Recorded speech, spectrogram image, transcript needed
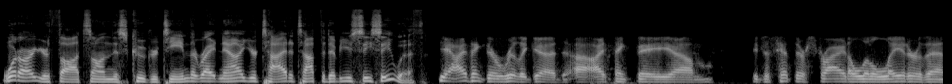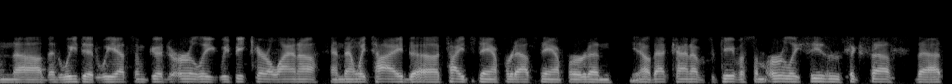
What are your thoughts on this Cougar team that right now you're tied atop the WCC with? Yeah, I think they're really good. Uh, I think they um, they just hit their stride a little later than uh, than we did. We had some good early. We beat Carolina, and then we tied uh, tied Stanford at Stanford, and you know that kind of gave us some early season success that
